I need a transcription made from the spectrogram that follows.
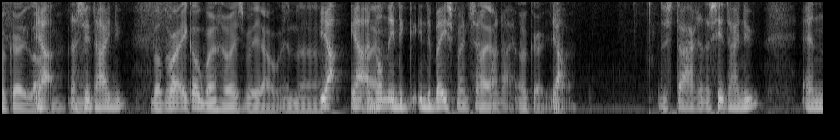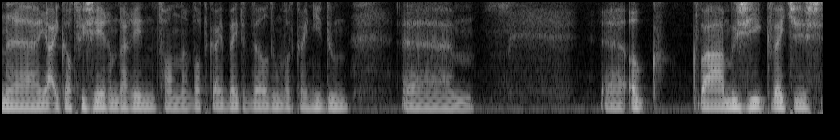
Oké, Ja, daar zit hij nu. Dat waar ik ook ben geweest bij jou. In. Ja, ja, en ah, dan in de, in de basement zeg ah, maar daar. Oké, ja. ja. Dus daar, daar zit hij nu. En ja, ik adviseer hem daarin van wat kan je beter wel doen, wat kan je niet doen. Um, ook qua muziek, weet je,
